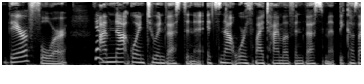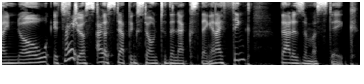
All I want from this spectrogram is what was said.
Therefore, I'm not going to invest in it. It's not worth my time of investment because I know it's Right. just I- a stepping stone to the next thing. And I think that is a mistake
